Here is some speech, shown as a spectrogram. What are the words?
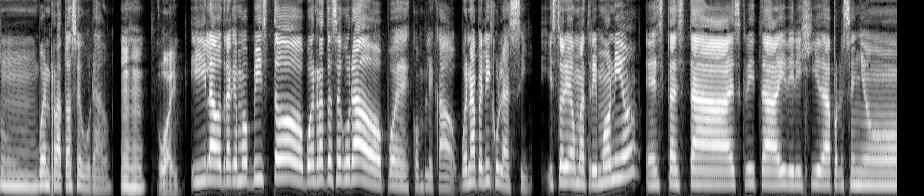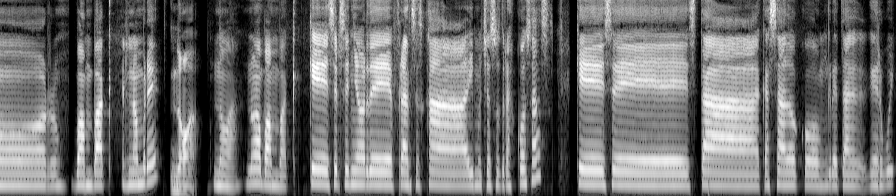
un buen rato asegurado. Guay. Y la otra que hemos visto, buen rato asegurado, pues complicado. Buena película, sí. Historia de un matrimonio. Esta está escrita y dirigida por el señor Bambach, ¿el nombre? Noah. Noah, Noah Baumbach, que es el señor de Francesca y muchas otras cosas, que se está casado con Greta Gerwig,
